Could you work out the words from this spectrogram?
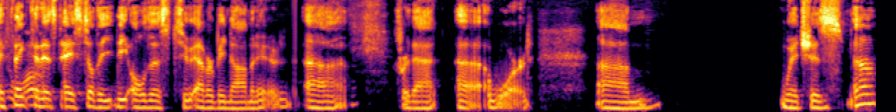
I think to this day, still the, the oldest to ever be nominated uh, for that uh, award, um, which is uh,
